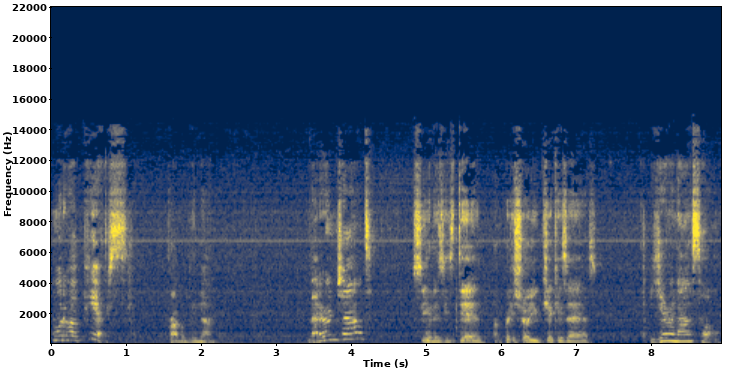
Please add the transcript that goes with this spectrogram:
What about Pierce? Probably not. Veteran child? Seeing as he's dead, I'm pretty sure you kick his ass. You're an asshole.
